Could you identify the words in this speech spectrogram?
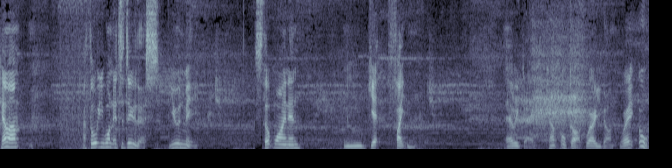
Come on. I thought you wanted to do this. You and me. Stop whining. And get fighting. There we go. Come. Oh God, where are you going? Wait. Oh.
